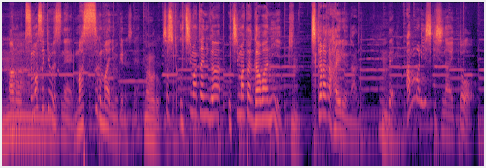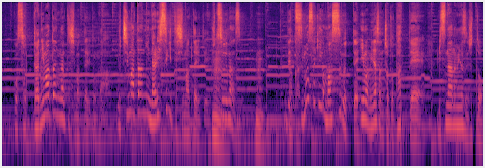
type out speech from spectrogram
うん。あのつま先をですねまっすぐ前に向けるんですね。なるほど。そうすると内股にが内股側にきうん。力が入るようになると、うん。であんまり意識しないとこうそガニ股になってしまったりとか内股になりすぎてしまったりって普通なんですよ、うん。でつま先がまっすぐって今皆さんちょっと立ってリスナーの皆さんちょっと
